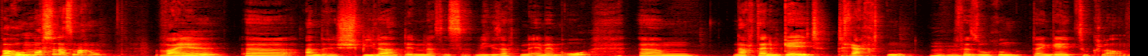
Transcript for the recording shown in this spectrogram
Warum musst du das machen? Weil äh, andere Spieler, denn das ist wie gesagt ein MMO, ähm, nach deinem Geld trachten, versuchen dein Geld zu klauen.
